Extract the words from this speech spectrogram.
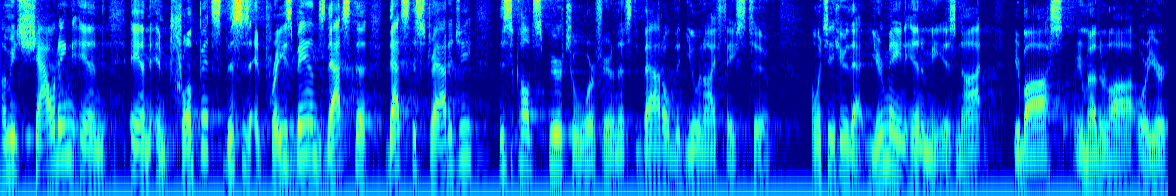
I mean, shouting and, and, and trumpets, this is and praise bands, that's the, that's the strategy. This is called spiritual warfare, and that's the battle that you and I face too. I want you to hear that. Your main enemy is not your boss or your mother-in-law or your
